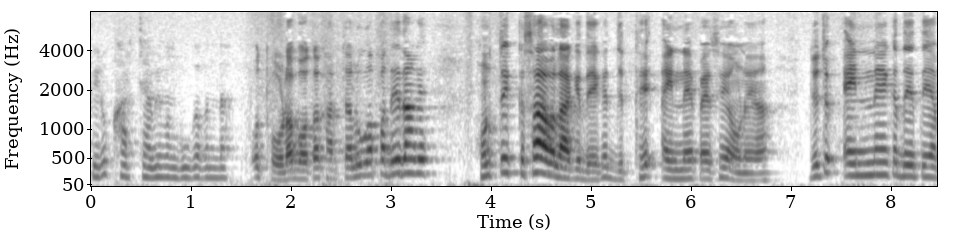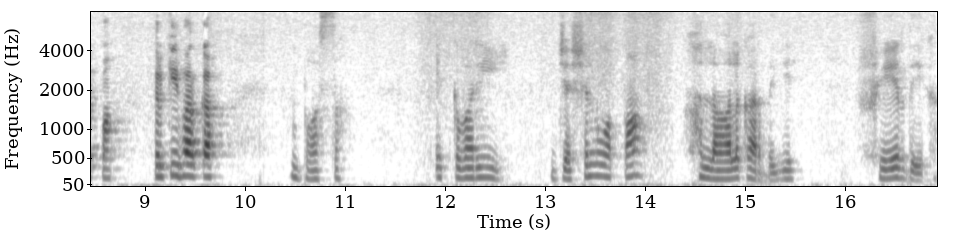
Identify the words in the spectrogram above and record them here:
ਫਿਰ ਉਹ ਖਰਚਾ ਵੀ ਮੰਗੂਗਾ ਬੰਦਾ। ਉਹ ਥੋੜਾ ਬਹੁਤਾ ਖਰਚਾ ਲਊਗਾ ਆਪਾਂ ਦੇ ਦਾਂਗੇ। ਹੁਣ ਤੇ ਇੱਕ ਹਿਸਾਬ ਲਾ ਕੇ ਦੇਖ ਜਿੱਥੇ ਇੰਨੇ ਪੈਸੇ ਆਉਣੇ ਆ ਜੇ ਚ ਇੰਨੇ ਕ ਦੇਤੇ ਆਪਾਂ ਫਿਰ ਕੀ ਫ਼ਰਕ ਆ? ਬਸ। ਇੱਕ ਵਾਰੀ ਜਸ਼ਨ ਨੂੰ ਆਪਾਂ ਹਲਾਲ ਕਰ ਦਈਏ। ਫੇਰ ਦੇਖ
